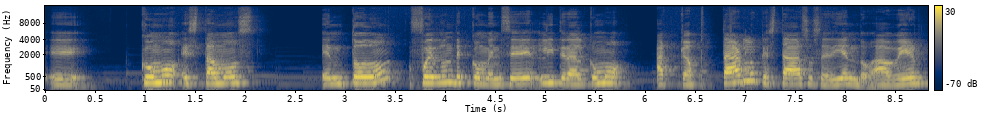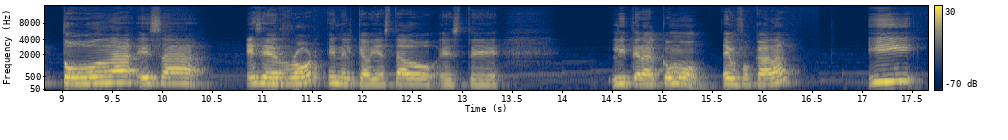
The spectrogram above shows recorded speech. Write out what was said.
eh, cómo estamos en todo, fue donde comencé literal como a captar lo que estaba sucediendo, a ver toda esa ese error en el que había estado este literal como enfocada. Y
